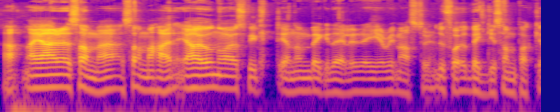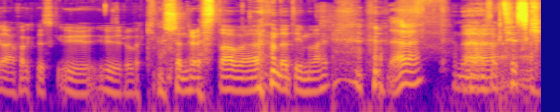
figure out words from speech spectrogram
Ja, nei, jeg er samme, samme her. Jeg har jo nå har jeg spilt gjennom begge deler i remaster. Du får jo begge samme pakke. Det er faktisk u urovekkende sjenerøst av eh, det teamet der. Det er det. Det er det faktisk.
